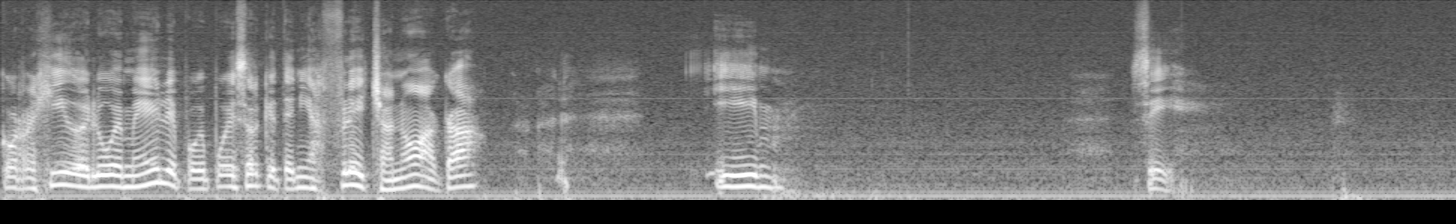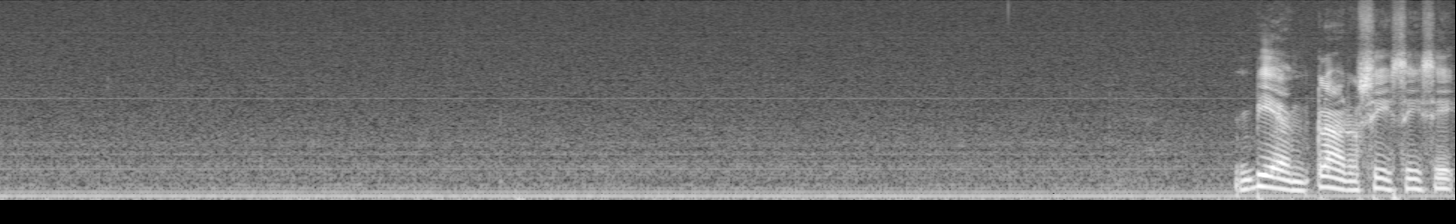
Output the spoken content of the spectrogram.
Corregido el UML porque puede ser que tenías flecha, ¿no? Acá. Y... Sí. Bien, claro, sí, sí, sí.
